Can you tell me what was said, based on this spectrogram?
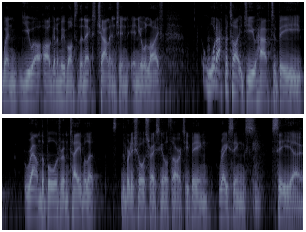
when you are, are going to move on to the next challenge in, in your life, what appetite do you have to be round the boardroom table at the British Horse Racing Authority, being racing's CEO?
